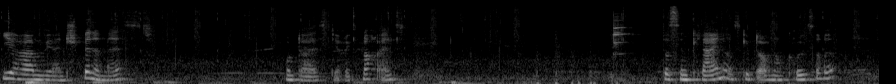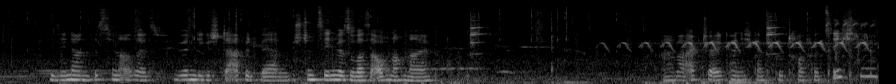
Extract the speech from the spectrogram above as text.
Hier haben wir ein Spinnennest. Und da ist direkt noch eins. Das sind kleine, es gibt auch noch größere. Die sehen dann ein bisschen aus, als würden die gestapelt werden. Bestimmt sehen wir sowas auch nochmal. Aber aktuell kann ich ganz gut drauf verzichten,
